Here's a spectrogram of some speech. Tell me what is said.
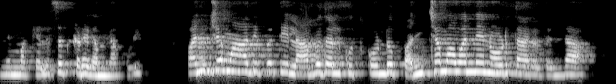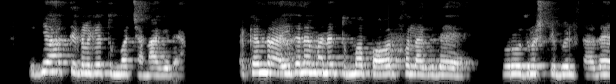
ನಿಮ್ಮ ಕೆಲಸದ ಕಡೆ ಗಮನ ಕೊಡಿ. ಪಂಚಮಾಧಿಪತಿ ಲಾಭದಲ್ಲಿ ಕುತ್ಕೊಂಡು ಪಂಚಮವನ್ನೇ ನೋಡ್ತಾ ಇರೋದ್ರಿಂದ ವಿದ್ಯಾರ್ಥಿಗಳಿಗೆ ತುಂಬಾ ಚೆನ್ನಾಗಿದೆ. ಯಾಕಂದ್ರೆ ಐದನೇ ಮನೆ ತುಂಬಾ ಪವರ್ಫುಲ್ ಆಗಿದೆ. ಗುರು ದೃಷ್ಟಿ ಬೀಳ್ತಾ ಇದೆ.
